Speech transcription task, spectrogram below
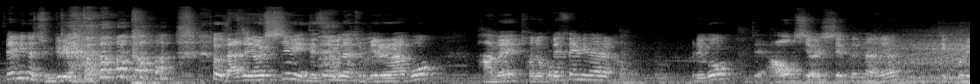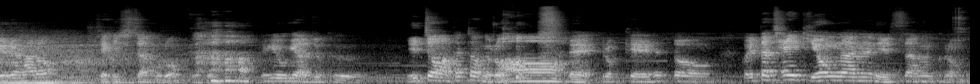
세미나 준비를 해요. 낮에 열심히 이제 세미나 준비를 하고 밤에 저녁 때 세미나를 가고 그리고 이제 9시, 10시에 끝나면 뒷풀이를 하러 대기시장으로 여기 여기 아주 그 일정한 패턴으로 아, 네 그렇게 했던 일단 제일 기억나는 일상은 그런 거죠.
